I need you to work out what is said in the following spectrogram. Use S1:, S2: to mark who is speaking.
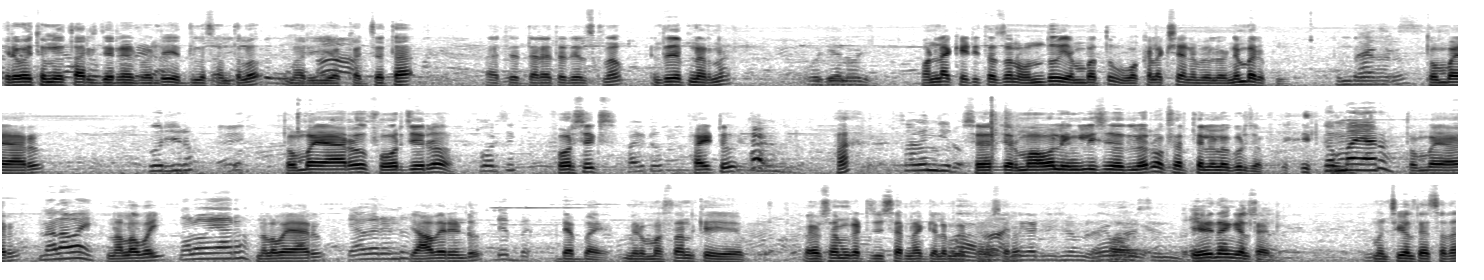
S1: ఇరవై తొమ్మిదో తారీఖు జరిగినటువంటి ఎద్దుల సంతలో మరి యొక్క జత అయితే ధర అయితే తెలుసుకున్నాం ఎంత చెప్పినారన్నా? వన్ ల్యాక్ ఎయిటీ థౌసండ్ ಒಂದು ಎಂಬತ್ತು ఒక లక్ష ఎనభై వేలు నెంబర్ చెప్పండి తొంభై ఆరు
S2: ఫోర్ జీరో
S1: తొంభై ఆరు four zero
S2: four six
S1: four six
S2: five two
S1: five two
S2: seven zero
S1: seven zero మా వాళ్ళు ఇంగ్లీష్ చదివారు ఒకసారి తెలుగులో కూడా చెప్పు
S2: తొంభై ఆరు
S1: తొంభై ఆరు
S2: నలభై
S1: నలభై
S2: నలభై ఆరు
S1: నలభై ఆరు
S2: యాభై రెండు
S1: యాభై రెండు
S2: డెబ్బై
S1: డెబ్బై మీరు మస్తానికి వ్యవసాయం గట్టి చూసారు నాకు గెలం కట్టినా సరే ఏ విధంగా వెళ్తాయండి మంచిగా వెళ్తాయి సదా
